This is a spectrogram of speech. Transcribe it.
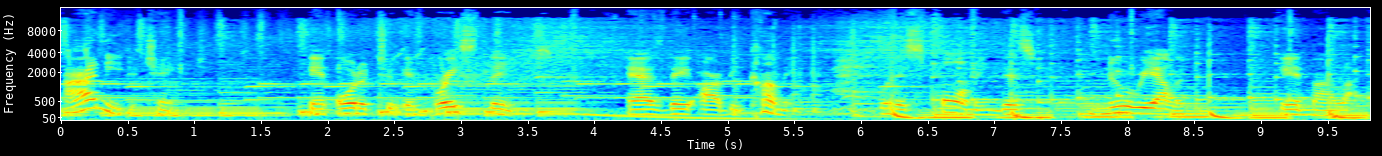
I need to change in order to embrace things as they are becoming what is forming this new reality in my life?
